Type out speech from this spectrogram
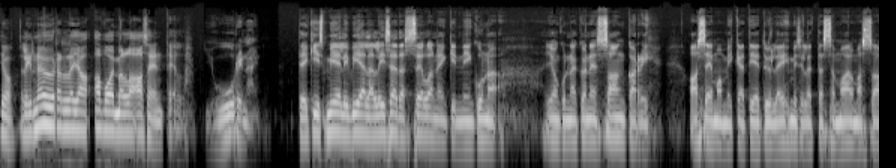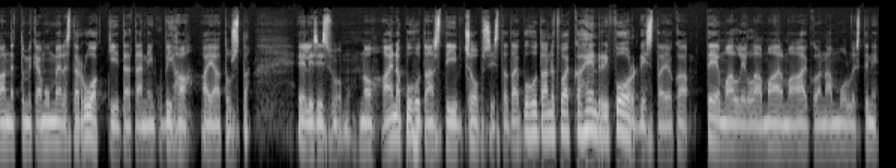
Joo, eli nöyrällä ja avoimella asenteella. Juuri näin. Tekisi mieli vielä lisätä sellainenkin niin kuin jonkunnäköinen sankari asema, mikä tietyille ihmisille tässä maailmassa on annettu, mikä mun mielestä ruokkii tätä niin kuin viha-ajatusta. Eli siis no, aina puhutaan Steve Jobsista tai puhutaan nyt vaikka Henry Fordista, joka T-mallillaan maailmaa aikoinaan mullisti, niin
